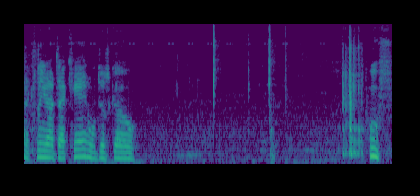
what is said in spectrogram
Of clean out that can, we'll just go poof.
